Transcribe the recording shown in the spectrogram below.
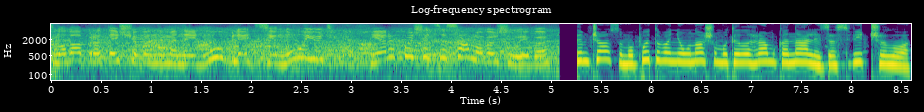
слова про те, що вони мене люблять, цінують. Я рахую, що це саме важливе. Тим часом опитування у нашому телеграм-каналі засвідчило,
